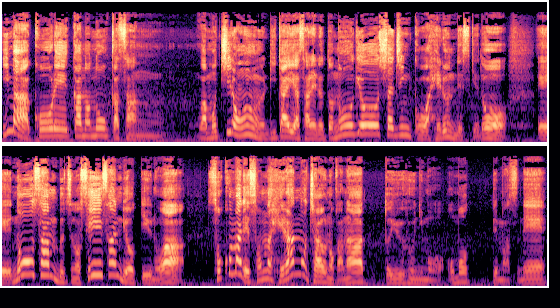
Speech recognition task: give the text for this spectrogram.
今、高齢化の農家さんはもちろんリタイアされると農業者人口は減るんですけど、えー、農産物の生産量っていうのは、そこまでそんな減らんのちゃうのかな、というふうにも思ってますね。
